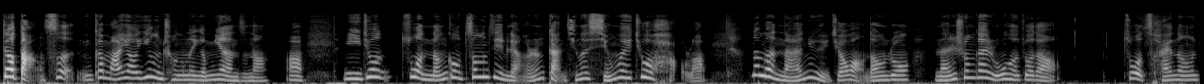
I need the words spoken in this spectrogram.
掉档次，你干嘛要硬撑那个面子呢？啊，你就做能够增进两个人感情的行为就好了。那么男女交往当中，男生该如何做到做才能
